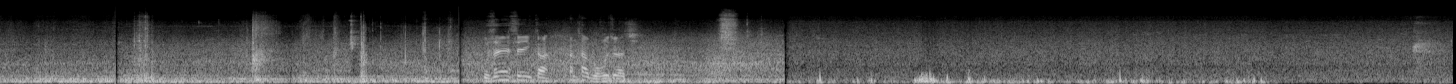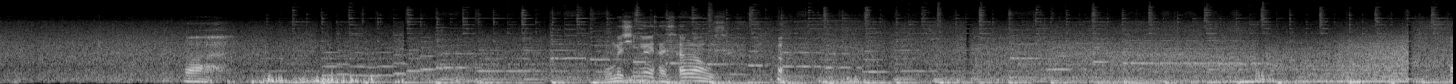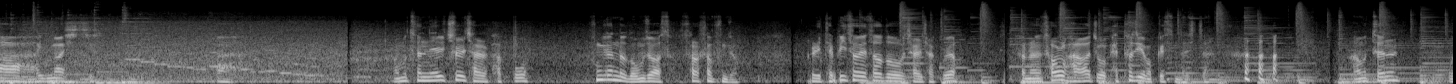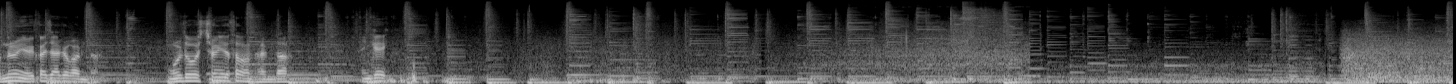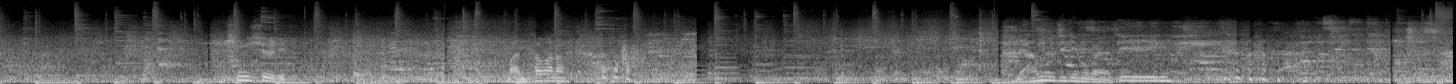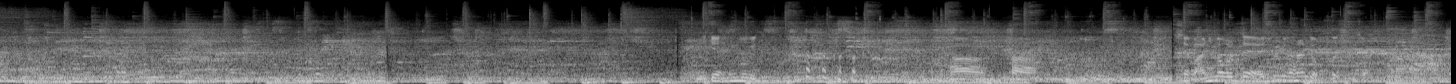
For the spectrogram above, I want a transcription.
고생했으니까 한타 먹어줘야지 몸에 신경이 다시 살아나고 있어요 아, 이 맛이지. 아. 아무튼 일출 잘 봤고, 풍경도 너무 좋았어. 설악산 풍경. 그리고 대피소에서도 잘 잤고요. 저는 서울 가가지고 배 터지게 먹겠습니다, 진짜. 아무튼, 오늘은 여기까지 하려고 합니다. 오늘도 시청해주셔서 감사합니다. 엔객. 킹슐리. 많다, 많아. 야무지게 먹어야지. 이게 행복이지. 아, 아. 진짜 많이 먹을 때 애슐리만 하는 게 없어, 진짜.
